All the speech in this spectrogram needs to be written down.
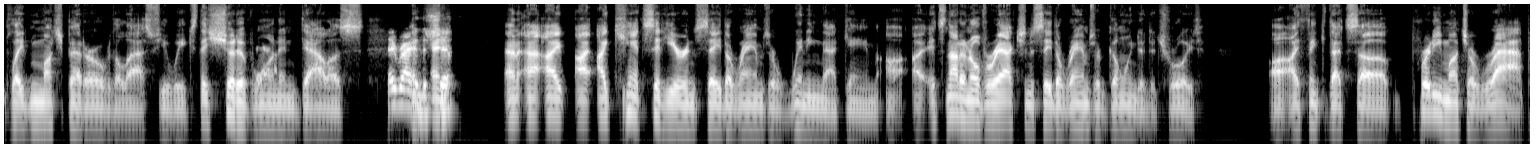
played much better over the last few weeks. They should have won in Dallas. They righted the ship. And I, I, I can't sit here and say the Rams are winning that game. Uh, it's not an overreaction to say the Rams are going to Detroit. Uh, I think that's uh, pretty much a wrap,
